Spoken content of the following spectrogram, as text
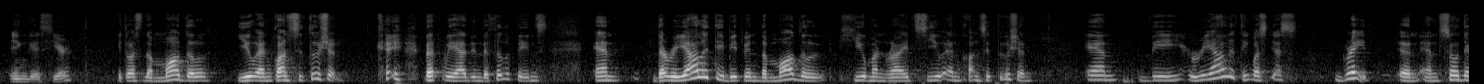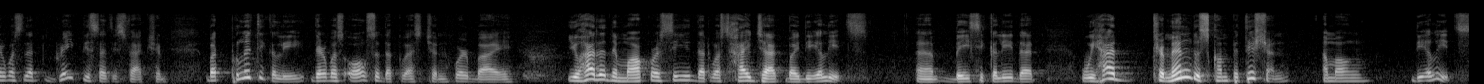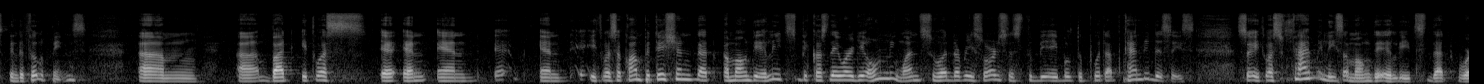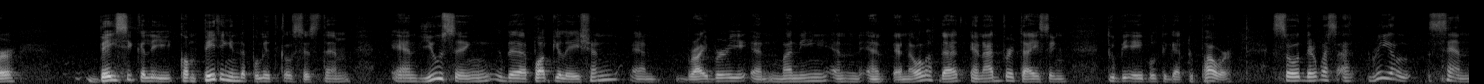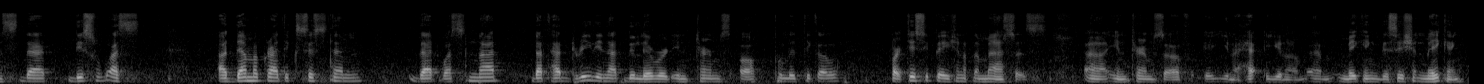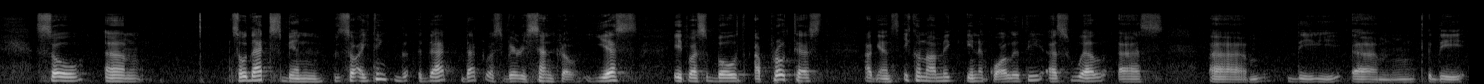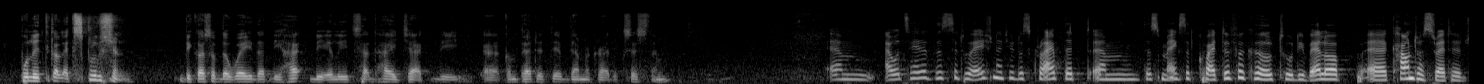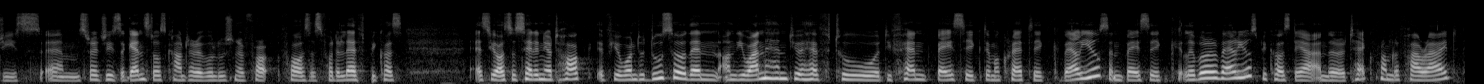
English here, it was the model UN constitution okay, that we had in the Philippines. And the reality between the model human rights UN constitution and the reality was just great. And, and so there was that great dissatisfaction. But politically, there was also the question whereby you had a democracy that was hijacked by the elites. Uh, basically that we had tremendous competition among the elites in the Philippines, um, uh, but it was and and and it was a competition that among the elites because they were the only ones who had the resources to be able to put up candidacies. So it was families among the elites that were basically competing in the political system and using the population and bribery and money and, and, and all of that and advertising to be able to get to power. So there was a real sense that this was a democratic system that was not, that had really not delivered in terms of political participation of the masses, uh, in terms of, you know, you know um, making decision making. So um, so that's been, so I think th that, that was very central. Yes, it was both a protest against economic inequality as well as um, the, um, the political exclusion because of the way that the, the elites had hijacked the uh, competitive democratic system. Um, I would say that this situation that you described, that um, this makes it quite difficult to develop uh, counter strategies, um, strategies against those counter-revolutionary for forces for the left, because as you also said in your talk, if you want to do so, then on the one hand you have to defend basic democratic values and basic liberal values because they are under attack from the far right.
